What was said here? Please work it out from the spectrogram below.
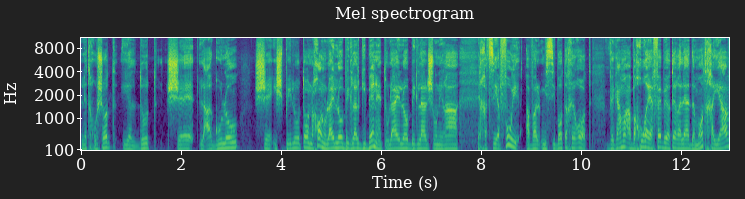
לתחושות ילדות שלעגו לו. שהשפילו אותו, נכון, אולי לא בגלל גיבנת, אולי לא בגלל שהוא נראה חצי אפוי, אבל מסיבות אחרות. וגם הבחור היפה ביותר עלי אדמות חייב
